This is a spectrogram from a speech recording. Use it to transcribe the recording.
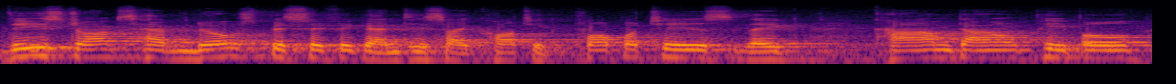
These drugs have no specific antipsychotic properties. They calm down people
